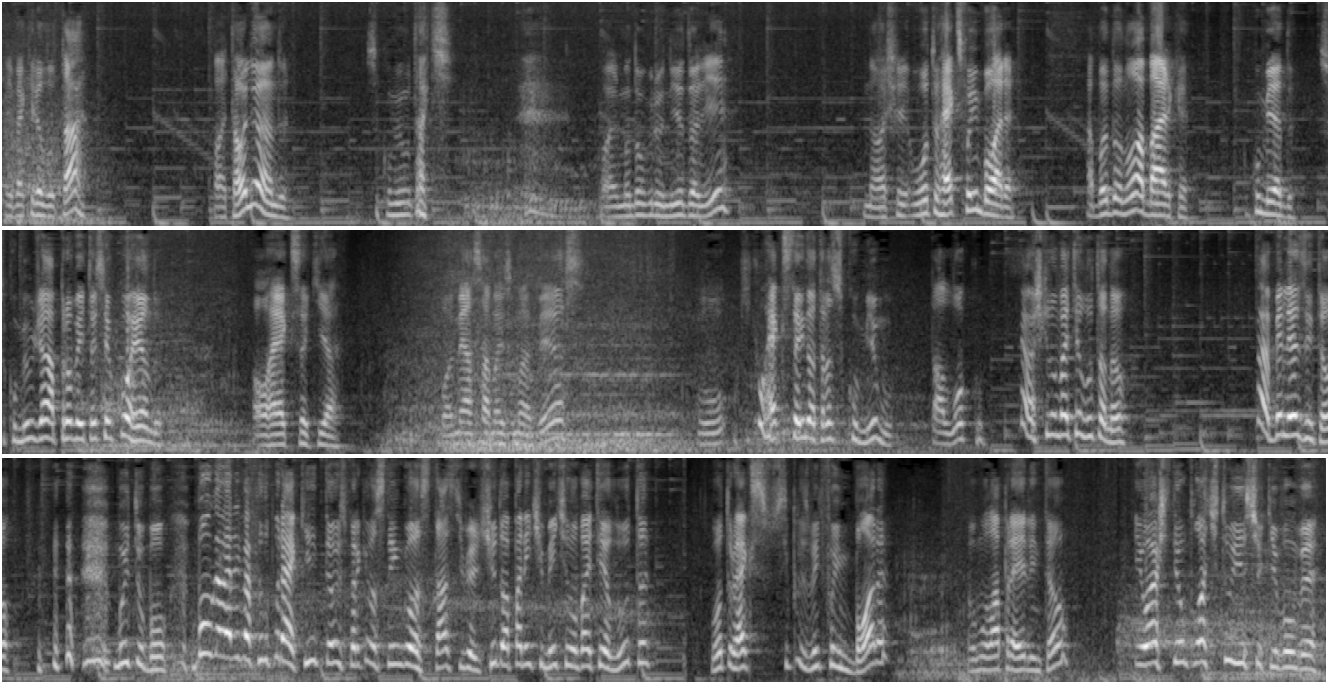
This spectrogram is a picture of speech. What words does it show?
Ele vai querer lutar? Ó, tá olhando. O Sucumimo tá aqui. Ó, ele mandou um grunhido ali. Não, acho que o outro Rex foi embora. Abandonou a barca. Ficou com medo. Sucumiu já aproveitou e saiu correndo. Ó o Rex aqui, ó. Vou ameaçar mais uma vez. O, o que, que o Rex tá indo atrás do Sucumimo? Tá louco? Eu acho que não vai ter luta, não. Ah, beleza, então. Muito bom. Bom, galera, gente vai ficando por aqui, então. Espero que vocês tenham gostado, se divertido. Aparentemente não vai ter luta. O outro Rex simplesmente foi embora. Vamos lá pra ele, então. Eu acho que tem um plot twist aqui, vamos ver.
